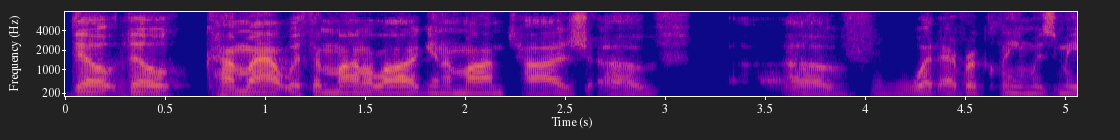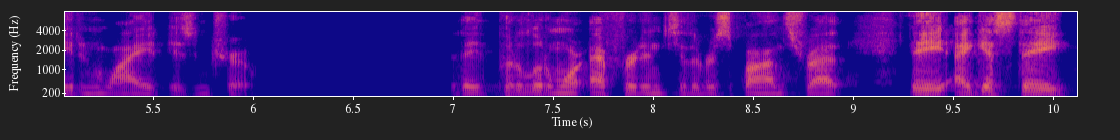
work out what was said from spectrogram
they'll they'll come out with a monologue and a montage of of whatever claim was made and why it isn't true. They put a little more effort into the response. Rather, they I guess they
